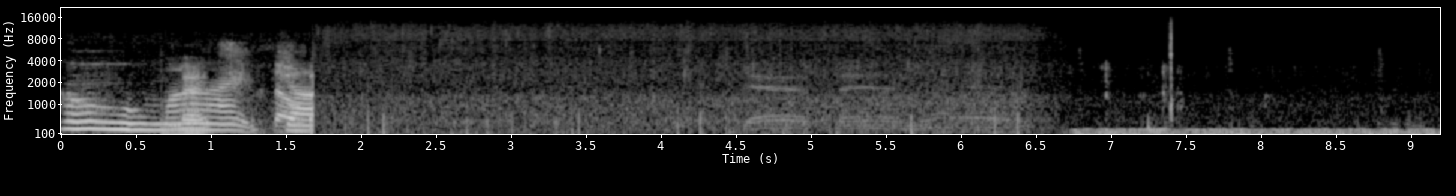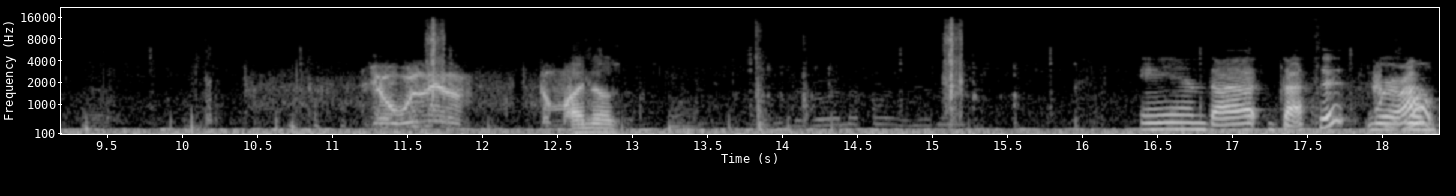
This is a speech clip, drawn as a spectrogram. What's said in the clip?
Oh my Let's- god. yes. Yo, William, the I know. And that that's it. We're out.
